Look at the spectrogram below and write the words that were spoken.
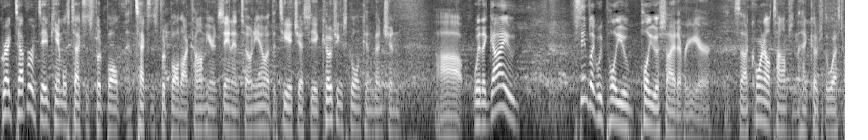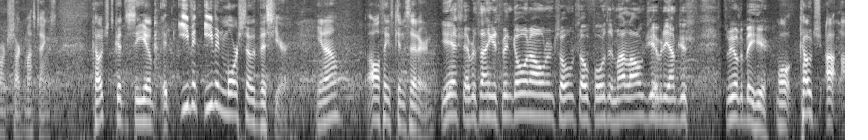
Greg Tepper of Dave Campbell's Texas Football and TexasFootball.com here in San Antonio at the THSCA Coaching School and Convention uh, with a guy who seems like we pull you pull you aside every year. It's uh, Cornel Thompson, the head coach of the West Orange Stark Mustangs. Coach, it's good to see you. Even even more so this year. You know, all things considered. Yes, everything that's been going on and so on and so forth, and my longevity, I'm just thrilled to be here. Well, Coach, uh,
